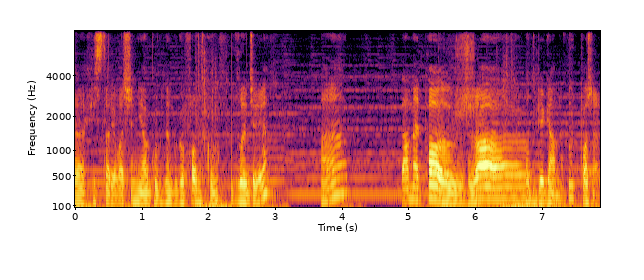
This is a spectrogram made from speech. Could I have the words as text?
e, historię właśnie nie o głównym w złodzieje, a mamy pożar, odbiegamy. Pożar.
